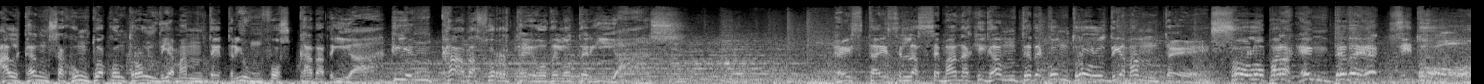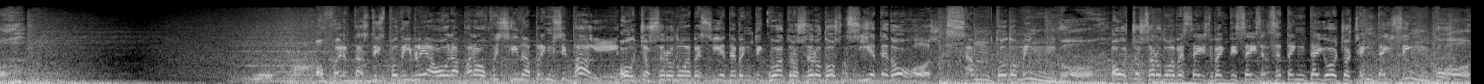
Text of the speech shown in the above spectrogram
Alcanza junto a Control Diamante triunfos cada día y en cada sorteo de loterías. Esta es la semana gigante de Control Diamante, solo para gente de éxito. Ofertas disponible ahora para oficina principal 809-724-0272 Santo Domingo 809-626-7885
